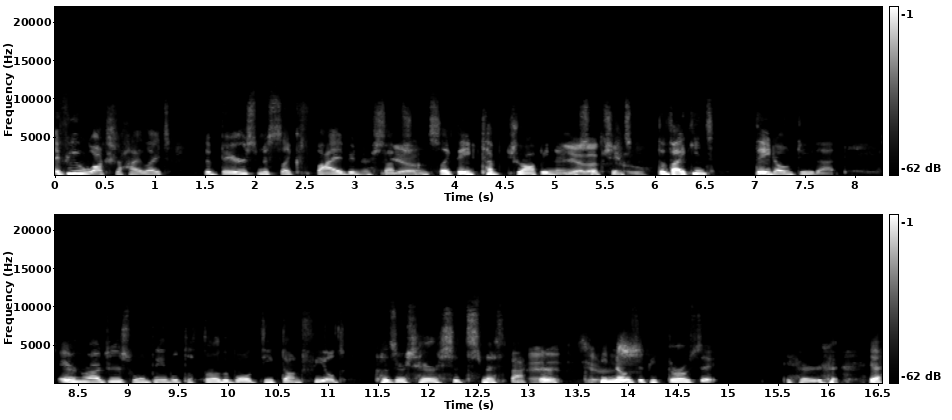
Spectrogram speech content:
if you watch the highlights, the Bears missed like five interceptions. Like they kept dropping Yeah, interceptions. true. The Vikings, they don't do that. Aaron Rodgers won't be able to throw the ball deep downfield because there's Harrison Smith back there. He knows if he throws it, her, yeah,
